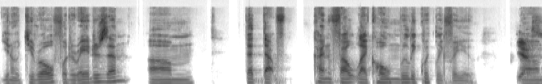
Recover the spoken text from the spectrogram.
you know tirol for the raiders then um that that kind of felt like home really quickly for you Yes.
